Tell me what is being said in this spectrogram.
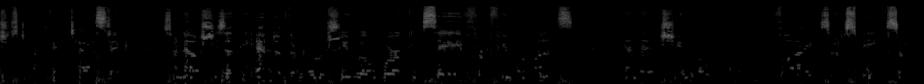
she's doing fantastic. So now she's at the end of the road. She will work and save for a few more months, and then she will um, fly, so to speak. So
